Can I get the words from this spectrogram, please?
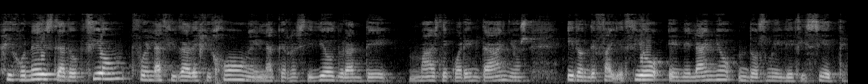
gijonés de adopción, fue en la ciudad de Gijón en la que residió durante más de 40 años y donde falleció en el año 2017.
